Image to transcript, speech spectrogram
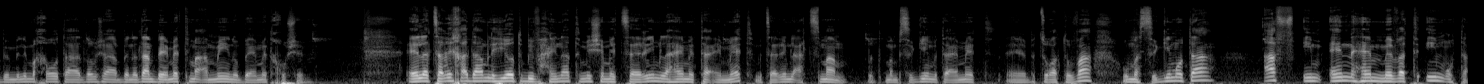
במילים אחרות, הדברים שהבן אדם באמת מאמין או באמת חושב. אלא צריך אדם להיות בבחינת מי שמציירים להם את האמת, מציירים לעצמם, זאת אומרת, ממשיגים את האמת אה, בצורה טובה, ומשיגים אותה, אף אם אין הם מבטאים אותה.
